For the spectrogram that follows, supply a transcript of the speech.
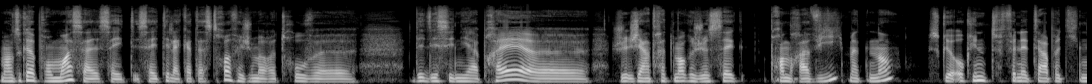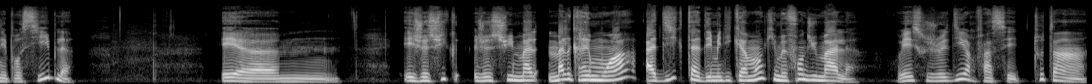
Mais en tout cas, pour moi, ça, a, été, ça a été la catastrophe et je me retrouve euh, des décennies après. J'ai un traitement que je sais prendre à vie maintenant, puisque aucune fenêtre thérapeutique n'est possible. Et, et je suis, je suis malgré moi addict à des médicaments qui me font du mal. Vous voyez ce que je veux dire? Enfin, c'est tout un.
